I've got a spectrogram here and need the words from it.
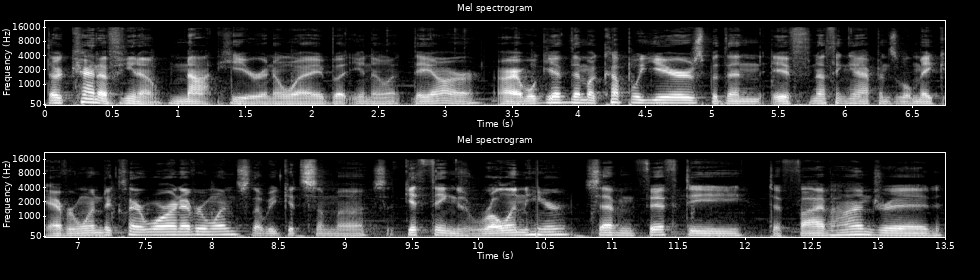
They're kind of, you know, not here in a way, but you know what, they are. All right, we'll give them a couple years, but then if nothing happens, we'll make everyone declare war on everyone so that we get some, uh, get things rolling here here. 750 to 500.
